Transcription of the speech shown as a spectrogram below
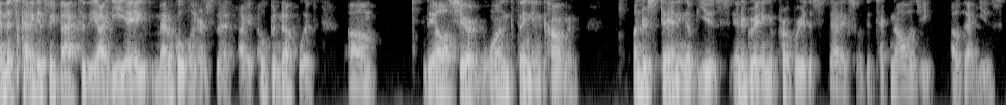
and this kind of gets me back to the IDEA medical winners that I opened up with. Um, they all shared one thing in common understanding of use, integrating appropriate aesthetics with the technology of that use.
